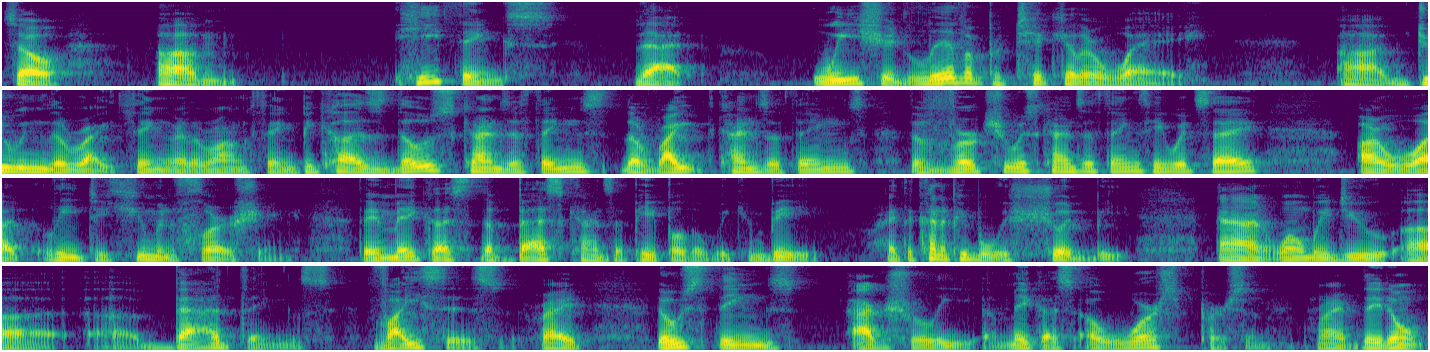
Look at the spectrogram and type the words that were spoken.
So um, he thinks that we should live a particular way, uh, doing the right thing or the wrong thing, because those kinds of things, the right kinds of things, the virtuous kinds of things, he would say, are what lead to human flourishing. They make us the best kinds of people that we can be, right? The kind of people we should be. And when we do uh, uh, bad things, vices, right? Those things actually make us a worse person, right? They don't.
